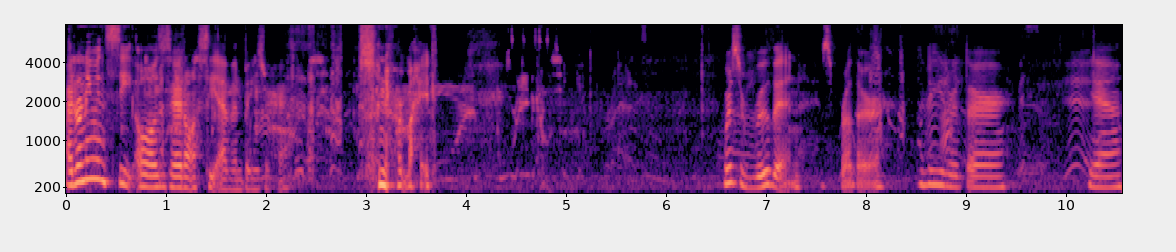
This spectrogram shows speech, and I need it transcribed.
I don't even see. Oh, I was gonna say I don't see Evan, but he's right here. So never mind. Where's Ruben? His brother. I think he's right there. Yeah.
